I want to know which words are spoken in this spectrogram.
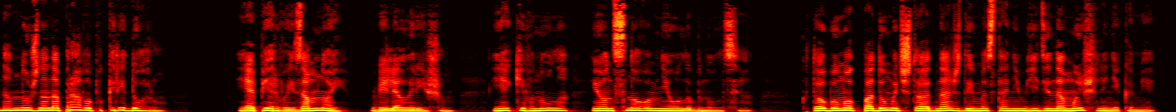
«Нам нужно направо по коридору». «Я первый, за мной», — велел Ришем. Я кивнула, и он снова мне улыбнулся. «Кто бы мог подумать, что однажды мы станем единомышленниками?»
